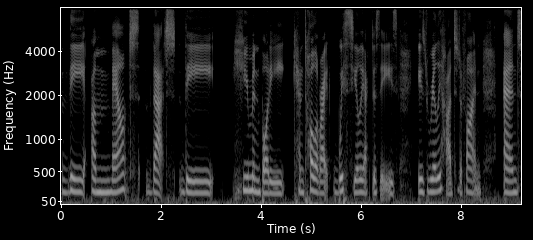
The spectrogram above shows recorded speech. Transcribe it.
the amount that the human body can tolerate with celiac disease is really hard to define. And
